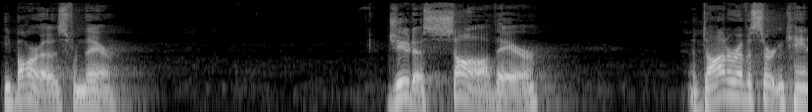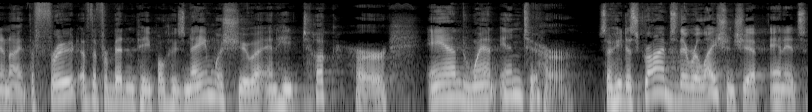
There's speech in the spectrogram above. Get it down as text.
He borrows from there. Judah saw there a daughter of a certain Canaanite, the fruit of the forbidden people, whose name was Shua, and he took her and went into her. So he describes their relationship, and it's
